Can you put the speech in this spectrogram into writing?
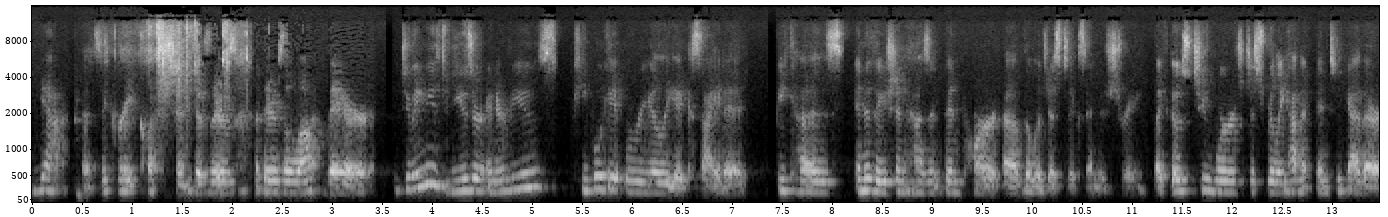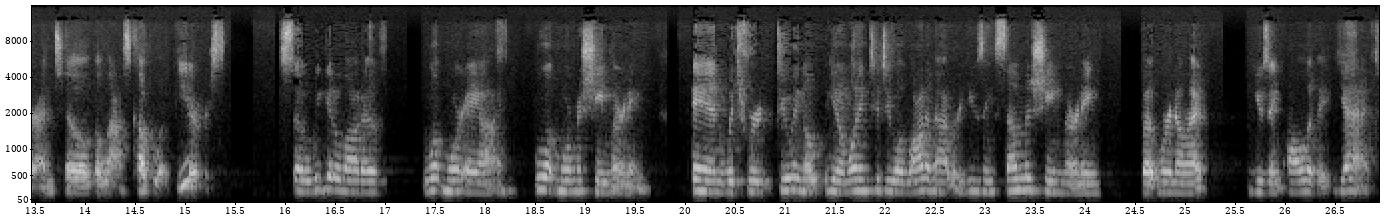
Yeah, that's a great question because there's there's a lot there. Doing these user interviews, people get really excited because innovation hasn't been part of the logistics industry. Like those two words just really haven't been together until the last couple of years. So we get a lot of we want more AI, want more machine learning, and which we're doing, you know, wanting to do a lot of that. We're using some machine learning, but we're not using all of it yet.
